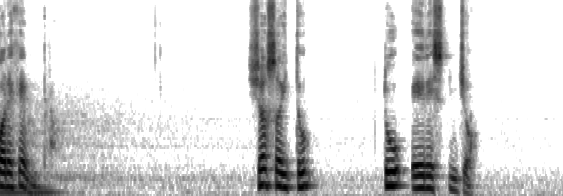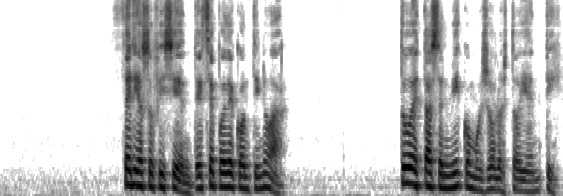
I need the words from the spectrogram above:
Por ejemplo, yo soy tú, tú eres yo. Sería suficiente, se puede continuar. Tú estás en mí como yo lo estoy en ti.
